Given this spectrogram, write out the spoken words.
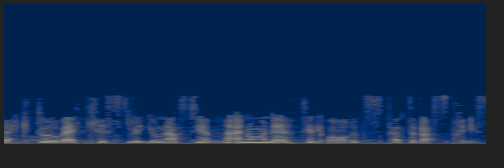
rektor ved Kristelig gymnasium, er nominert til årets Petter Dass-pris.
